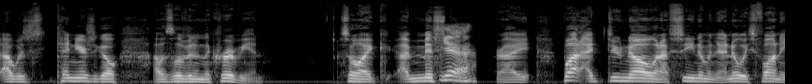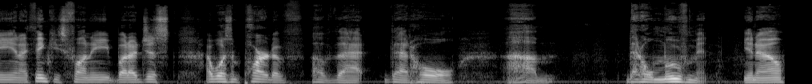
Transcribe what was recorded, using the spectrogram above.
I was ten years ago. I was living in the Caribbean, so like I missed Yeah. it, right? But I do know, and I've seen him, and I know he's funny, and I think he's funny. But I just I wasn't part of of that that whole um, that whole movement, you know.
